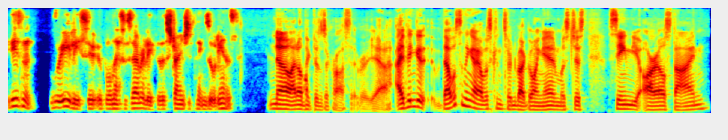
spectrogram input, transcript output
it isn't really suitable necessarily for the Stranger Things audience. No, I don't think there's a crossover. Yeah, I think it, that was something I was concerned about going in was just seeing the R.L. Stine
